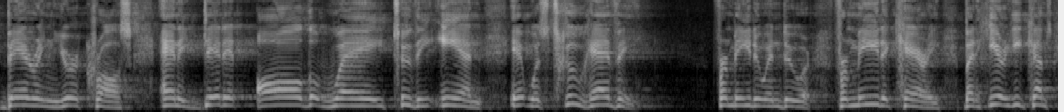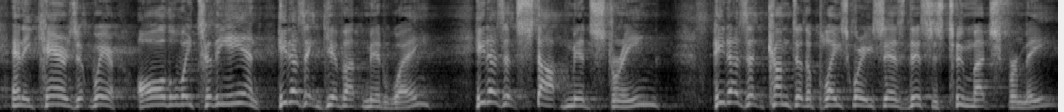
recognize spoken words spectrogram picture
bearing your cross, and he did it all the way to the end. It was too heavy for me to endure, for me to carry. But here he comes and he carries it where? All the way to the end. He doesn't give up midway, he doesn't stop midstream. He doesn't come to the place where he says, This is too much for me.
